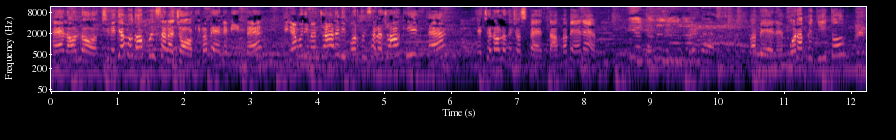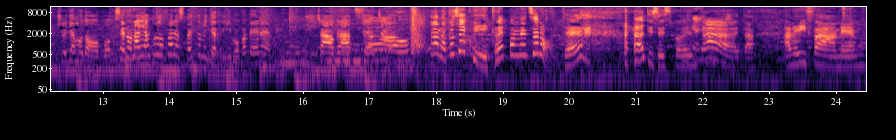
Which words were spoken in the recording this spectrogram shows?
eh Lollo? Ci vediamo dopo in sala giochi, va bene bimbe? Finiamo di mangiare, vi porto in sala giochi, eh? E c'è Lollo che ci aspetta, va bene? Io Va bene, buon appetito, ci vediamo dopo. Se non hai altro da fare aspettami che arrivo, va bene? Ciao, grazie, ciao. Ah, ma cos'è qui? Crepa a mezzanotte? Ti sei spaventata. Avevi fame.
